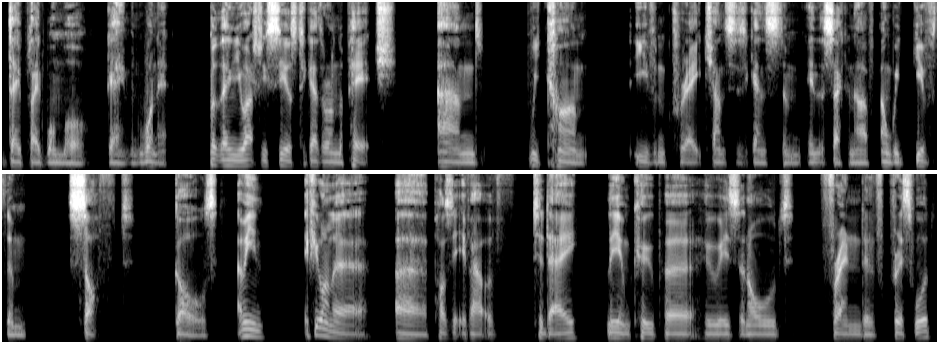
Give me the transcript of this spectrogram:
they played one more game and won it. But then you actually see us together on the pitch, and we can't even create chances against them in the second half, and we give them soft goals. I mean, if you want a, a positive out of today, Liam Cooper, who is an old friend of Chris Wood,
